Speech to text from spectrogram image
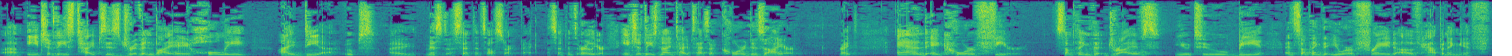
Um, each of these types is driven by a holy idea. Oops, I missed a sentence. I'll start back a sentence earlier. Each of these nine types has a core desire, right? And a core fear. Something that drives you to be and something that you are afraid of happening if,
